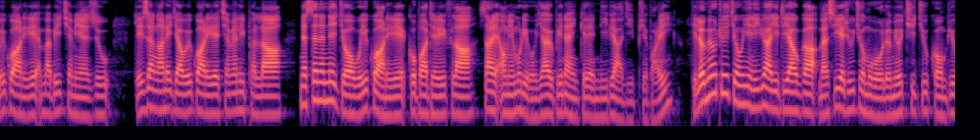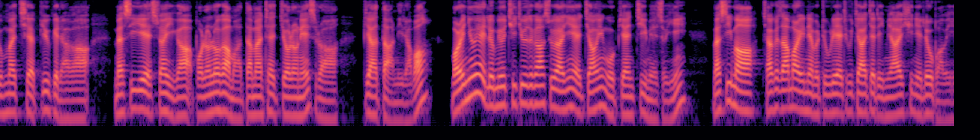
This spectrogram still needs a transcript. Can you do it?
ဝေးကွာနေတဲ့အမှတ်ပေးချန်ပီယံစု45နှစ်ကြာဝေးကွာနေတဲ့ချန်ပီယံလိဖလား22နှစ်ကျော်ဝေးကွာနေတဲ့ကိုပါဒယ်ရီဖလားစတဲ့အောင်မြင်မှုတွေကိုရယူပေးနိုင်ခဲ့တဲ့နီးပြကြီးဖြစ်ပါတယ်။ ဒီလိုမျိုးတွေးကြုံရင်ဤပြကြီးတယောက်ကမက်ဆီရဲ့ထူးချွန်မှုကိုလိုမျိုးချီးကျူးဂုဏ်ပြုမှတ်ချက်ပြုခဲ့တာကမက်ဆီရဲ့စွမ်းရည်ကဘောလုံးလောကမှာတာမန်ထက်ကျော်လွန်နေဆိုတာပြသနေတာပါမော်ရီညိုရဲ့လိုမျိုးချီးကျူးစကားဆိုရရင်ရဲ့အကြောင်းရင်းကိုပြန်ကြည့်မယ်ဆိုရင်မက်ဆီမှာခြားကစားမတွေနဲ့မတူတဲ့ထူးခြားချက်တွေအများကြီးရှိနေလို့ပါပဲ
